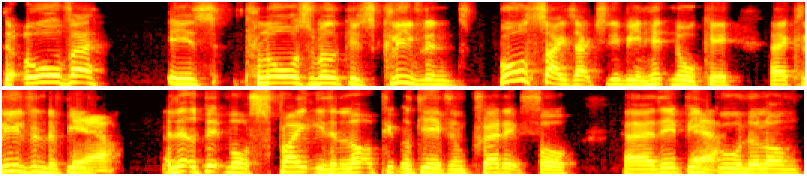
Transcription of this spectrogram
The over is plausible because Cleveland, both sides actually been hitting okay. Uh, Cleveland have been yeah. a little bit more sprightly than a lot of people gave them credit for. Uh, they've been yeah. going along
